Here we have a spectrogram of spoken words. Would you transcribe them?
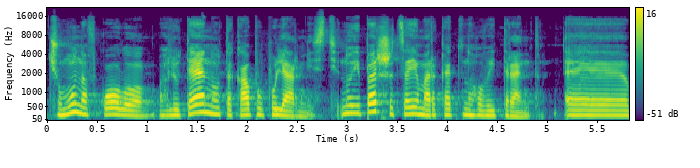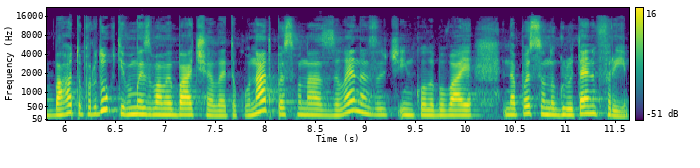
Чому навколо глютену така популярність? Ну і перше, це є маркетинговий тренд. Е, багато продуктів ми з вами бачили таку надпис, вона зелена, інколи буває, написано глютен фрі.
